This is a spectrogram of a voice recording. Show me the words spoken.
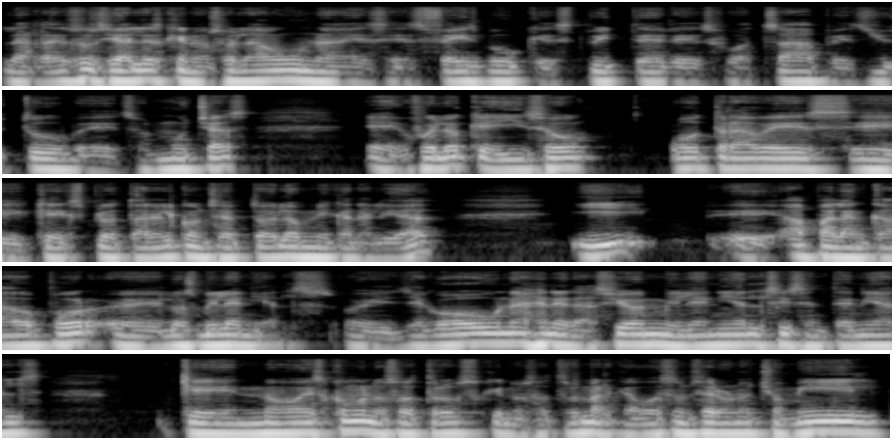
Las redes sociales que no solo una, es, es, Facebook, es Twitter, es WhatsApp, es YouTube, son muchas, fue lo que hizo otra vez que explotara el concepto de la omnicanalidad y eh, apalancado por eh, los millennials. Eh, llegó una generación millennials y centennials que no es como nosotros, que nosotros marcamos un 08000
